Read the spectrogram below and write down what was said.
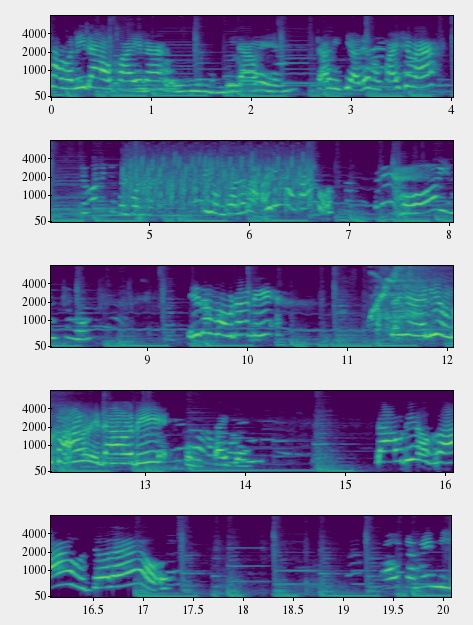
ทำวันนี้ดาวไฟนะดาวดาวสีเขียวนี่ของไฟใช่ไหมหรือว่ามันอยู่บนบนอยู่บนบนหรือเปล่าเอ้ยนี่ของเขาโอ้ยอยู่สูงนี่ต้องมองด้านนี้นี่ไงนี่ของเขาเลยดาวนี้ใกล้เจอดาวนี่ของเขาเจอแล้ว เขาจะไม่มี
